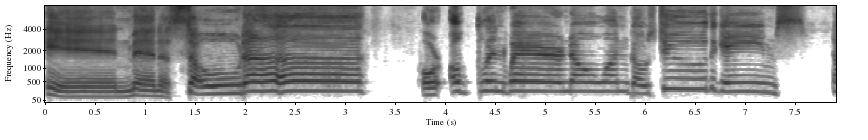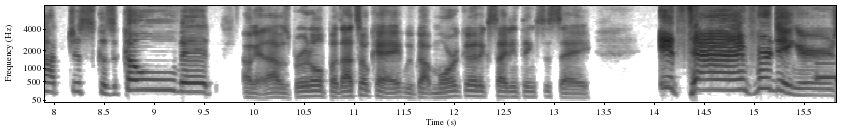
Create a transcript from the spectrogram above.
in Minnesota or Oakland, where no one goes to the games, not just because of COVID. Okay, that was brutal, but that's okay. We've got more good, exciting things to say. It's time for dingers.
